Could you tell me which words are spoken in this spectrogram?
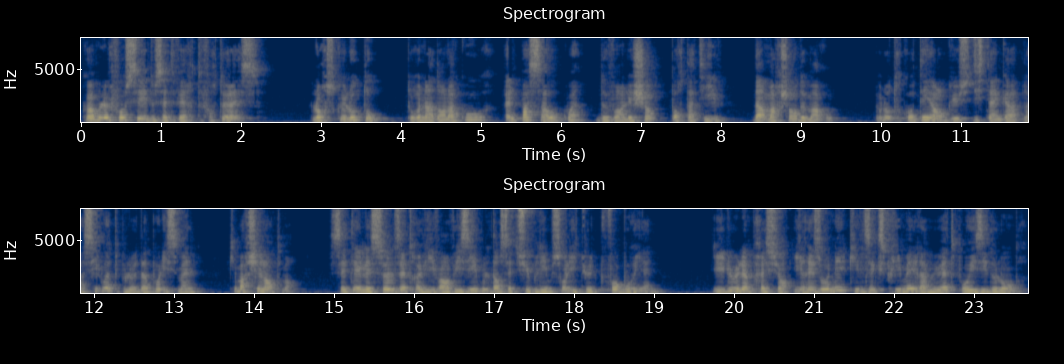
comme le fossé de cette verte forteresse. Lorsque l'auto tourna dans la cour, elle passa au coin devant l'échoppe portative d'un marchand de marrons. De l'autre côté, Angus distingua la silhouette bleue d'un policeman qui marchait lentement. C'étaient les seuls êtres vivants visibles dans cette sublime solitude faubourienne. Il eut l'impression irraisonnée qu'ils exprimaient la muette poésie de Londres.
